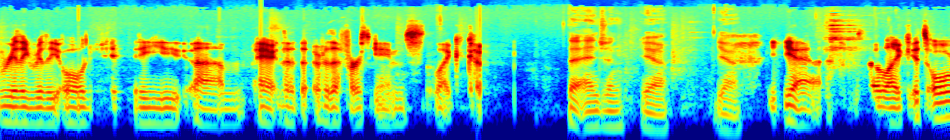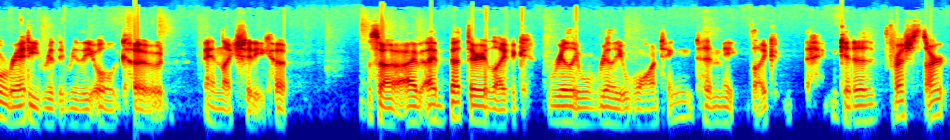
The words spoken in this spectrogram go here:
really really old shitty um the the, the first games like code. The engine. Yeah. Yeah. Yeah. So like it's already really really old code and like shitty code. So I I bet they're like really really wanting to make like get a fresh start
